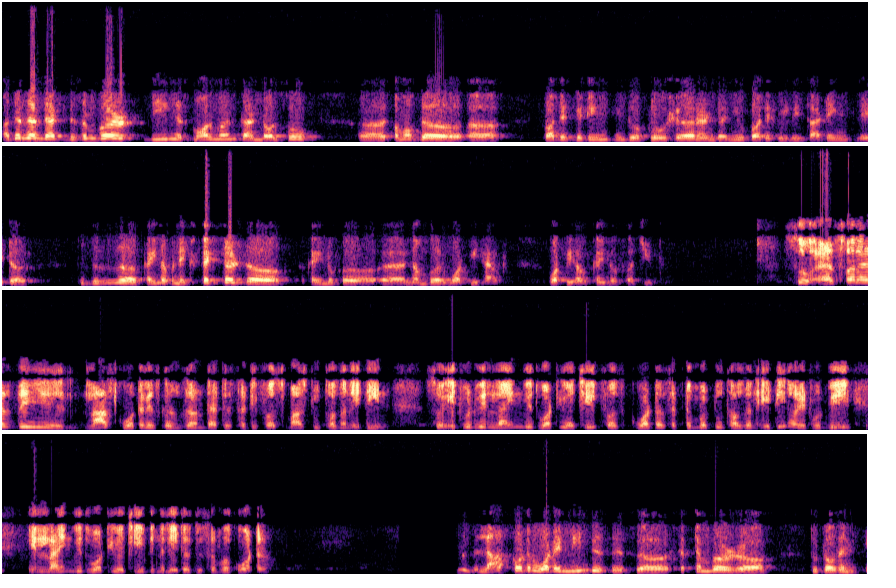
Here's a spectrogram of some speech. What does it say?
Other than that, December being a small month and also uh, some of the uh, projects getting into a closure and a new project will be starting later. So this is a kind of an expected uh, kind of a, a number what we have, what we have kind of achieved. So as far as the last quarter is concerned, that is 31st March 2018, so it would be in line with what you achieved for quarter September 2018 or it would be in line with what you achieved in the latest December quarter? The last quarter, what I mean is, is uh, September uh, 2018.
